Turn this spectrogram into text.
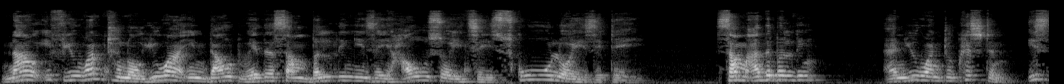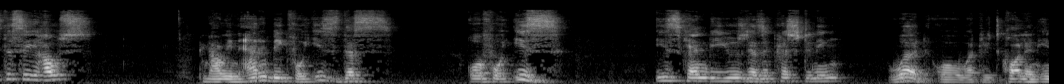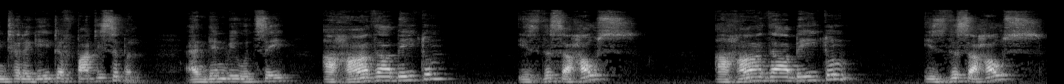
Now, if you want to know, you are in doubt whether some building is a house or it's a school or is it a some other building, and you want to question, is this a house? Now, in Arabic, for is this or for is, is can be used as a questioning word or what we call an interrogative participle. And then we would say, Ahada baytun? Is this a house? Ahada baytun? Is this a house?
